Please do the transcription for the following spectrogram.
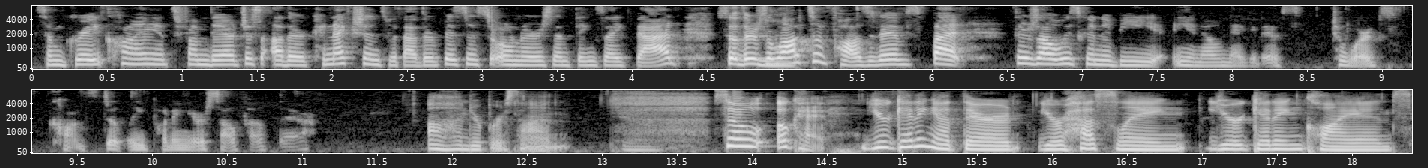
some great clients from there, just other connections with other business owners and things like that. So there's Mhm. lots of positives, but there's always going to be, you know, negatives towards constantly putting yourself out there. A hundred percent. So, okay, you're getting out there, you're hustling, you're getting clients.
